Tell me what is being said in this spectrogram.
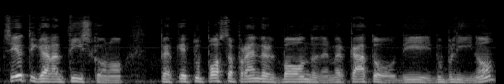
se io ti garantiscono perché tu possa prendere il bond nel mercato di Dublino,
